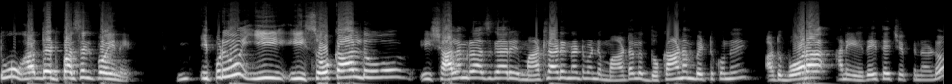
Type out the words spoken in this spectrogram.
టూ హండ్రెడ్ పర్సెంట్ పోయినాయి. ఇప్పుడు ఈ ఈ సోకాల్డ్ ఈ శాలం రాజు గారి మాట్లాడినటువంటి మాటలు దుకాణం పెట్టుకుని అటు బోరా అని ఏదైతే చెప్పినాడో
